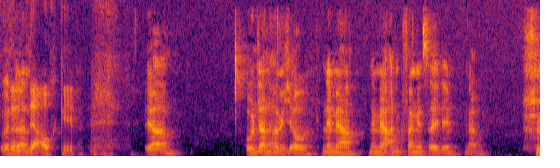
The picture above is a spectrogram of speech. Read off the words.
und dann der auch geben. Ja. Und dann habe ich auch nicht mehr, nicht mehr angefangen seitdem. Ja.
